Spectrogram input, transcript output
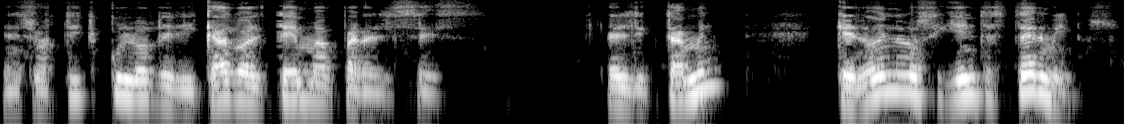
en su artículo dedicado al tema para el CES. El dictamen quedó en los siguientes términos.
